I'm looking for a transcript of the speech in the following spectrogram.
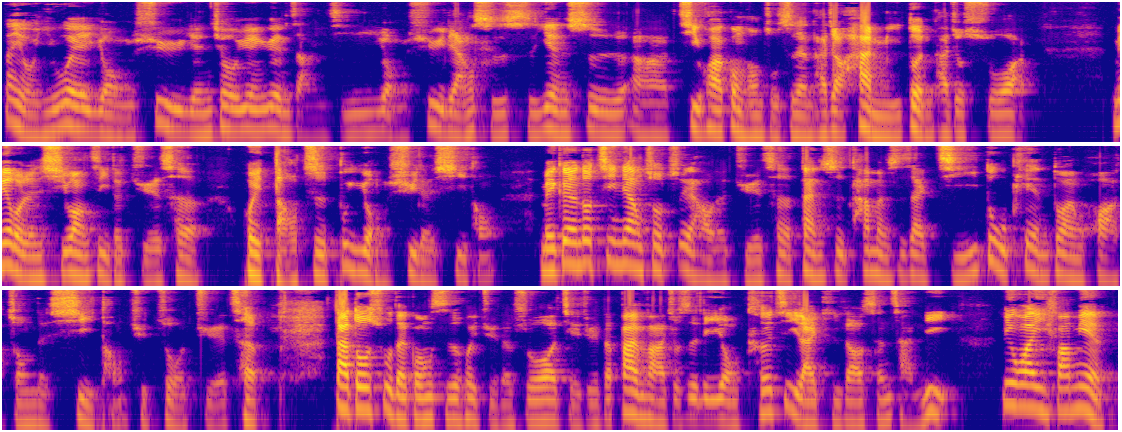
那有一位永续研究院院长以及永续粮食实验室啊计划共同主持人，他叫汉密顿，他就说啊，没有人希望自己的决策会导致不永续的系统，每个人都尽量做最好的决策，但是他们是在极度片段化中的系统去做决策。大多数的公司会觉得说，解决的办法就是利用科技来提高生产力。另外一方面，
